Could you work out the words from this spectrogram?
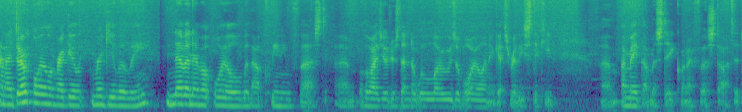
And I don't oil regu regularly. Never, never oil without cleaning first. Um, otherwise you'll just end up with loads of oil and it gets really sticky. Um, I made that mistake when I first started.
